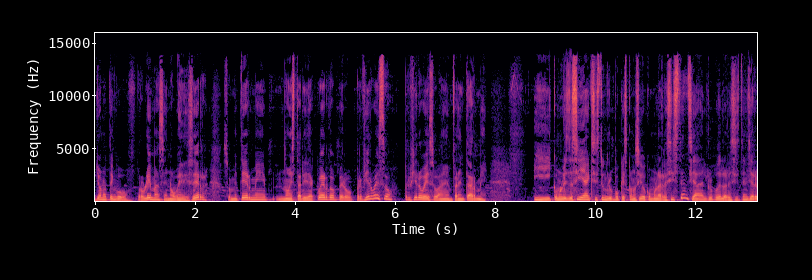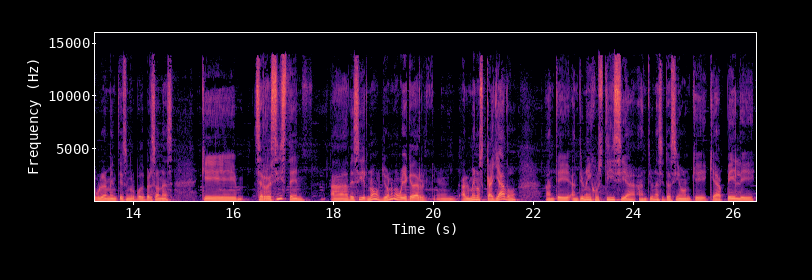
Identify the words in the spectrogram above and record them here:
yo no tengo problemas en obedecer, someterme, no estaré de acuerdo, pero prefiero eso, prefiero eso a enfrentarme. Y como les decía, existe un grupo que es conocido como la resistencia. El grupo de la resistencia regularmente es un grupo de personas que se resisten a decir, no, yo no me voy a quedar eh, al menos callado ante, ante una injusticia, ante una situación que, que apele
